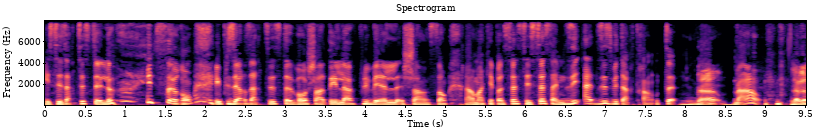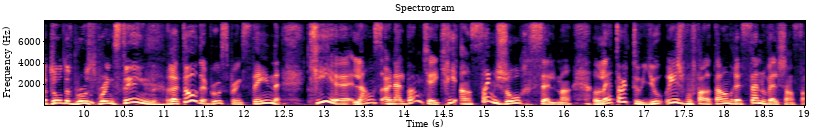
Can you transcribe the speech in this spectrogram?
Et ces artistes-là, ils seront, et plusieurs artistes vont chanter leurs plus belles chansons. Alors, manquez pas ça, c'est ce samedi à 18h30. Bon. Bon. Le retour de Bruce Springsteen. Retour de Bruce Springsteen qui euh, lance un album qu'il a écrit en cinq jours seulement, Letter to You, et je vous fais entendre sa nouvelle chanson.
